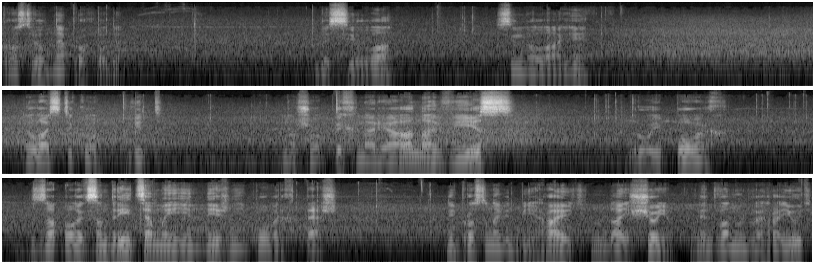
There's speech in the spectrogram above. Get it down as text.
Простріл не проходить. Да Сілва. Сінголані. Еластіко від нашого технаря. Навіс. Другий поверх. За Олександрійцями і нижній поверх теж. Ну і просто на відбій грають. Ну да, і що їм? Вони 2-0 виграють.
